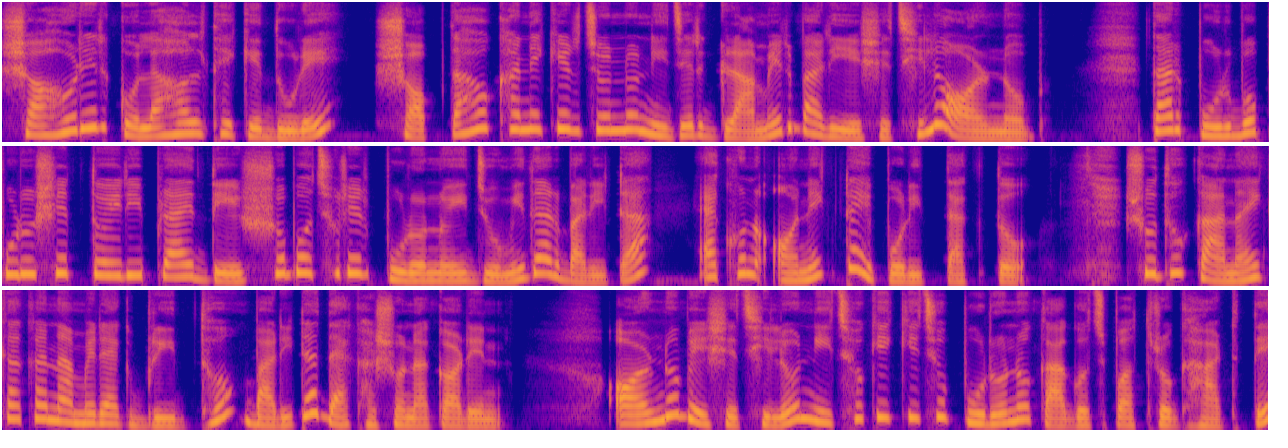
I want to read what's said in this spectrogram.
শহরের কোলাহল থেকে দূরে সপ্তাহখানেকের জন্য নিজের গ্রামের বাড়ি এসেছিল অর্ণব। তার পূর্বপুরুষের তৈরি প্রায় দেড়শো বছরের পুরনো এই জমিদার বাড়িটা এখন অনেকটাই পরিত্যক্ত। শুধু কানাই কাকা নামের এক বৃদ্ধ বাড়িটা দেখাশোনা করেন। অর্ণব এসেছিল নিছকে কিছু পুরনো কাগজপত্র ঘাঁটতে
